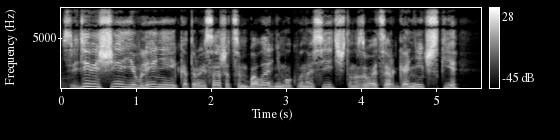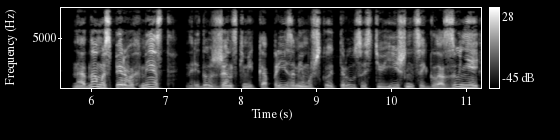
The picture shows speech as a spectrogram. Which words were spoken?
Среди вещей и явлений, которые Саша Цимбаларь не мог выносить, что называется органические, на одном из первых мест, наряду с женскими капризами, мужской трусостью, яичницей, глазуньей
